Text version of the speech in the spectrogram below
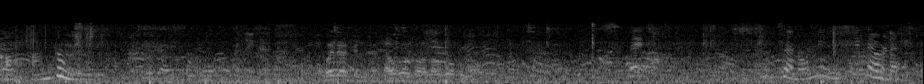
好传动。哎，在农民前面呢。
